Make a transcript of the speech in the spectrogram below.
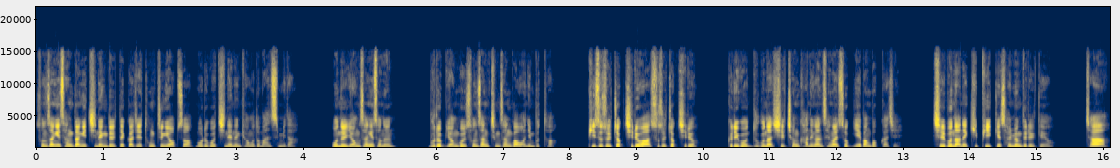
손상이 상당히 진행될 때까지 통증이 없어 모르고 지내는 경우도 많습니다. 오늘 영상에서는 무릎 연골 손상 증상과 원인부터 비수술적 치료와 수술적 치료, 그리고 누구나 실천 가능한 생활 속 예방법까지 7분 안에 깊이 있게 설명드릴게요. 자,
